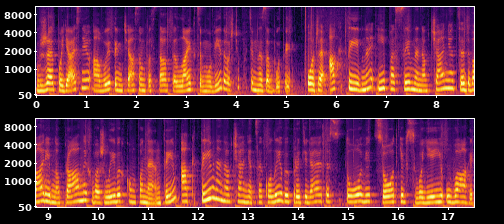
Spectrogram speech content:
вже пояснюю, а ви тим часом поставте лайк цьому відео, щоб потім не забути. Отже, активне і пасивне навчання це два рівноправних важливих компоненти. Активне навчання це коли ви приділяєте 100% своєї уваги.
